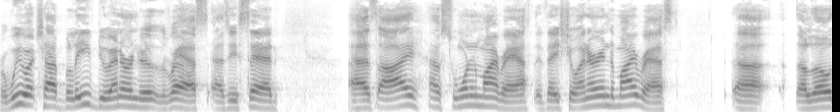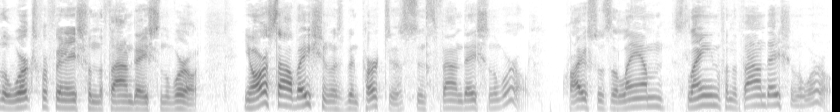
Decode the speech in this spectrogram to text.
For we which have believed do enter into the rest, as he said, As I have sworn in my wrath, that they shall enter into my rest, uh, although the works were finished from the foundation of the world. You know, our salvation has been purchased since the foundation of the world. Christ was the lamb slain from the foundation of the world.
